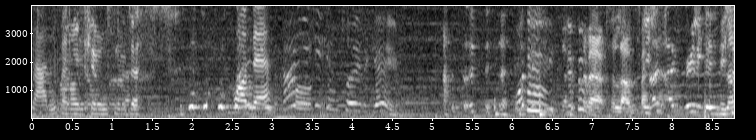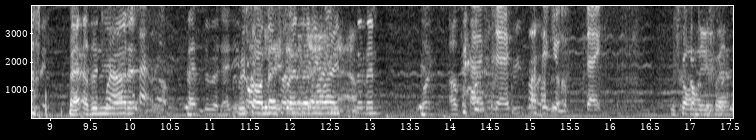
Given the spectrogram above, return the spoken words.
nah, just vote Nine kills, no deaths. One death. How did you keep playing the game? Don't. What did you Just do? about to log back. I, I really did He's nothing. just better than you Well, at it. better. Better at anything. We've got a new friend anyway. now. Lim- Like, I've Thank you. I'll give you updates. We've got a new friend.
